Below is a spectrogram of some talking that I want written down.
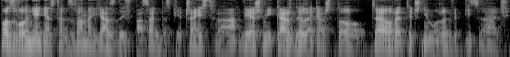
po zwolnienia z tak zwanej jazdy w pasach bezpieczeństwa. Wierz mi, każdy lekarz to teoretycznie może wypisać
